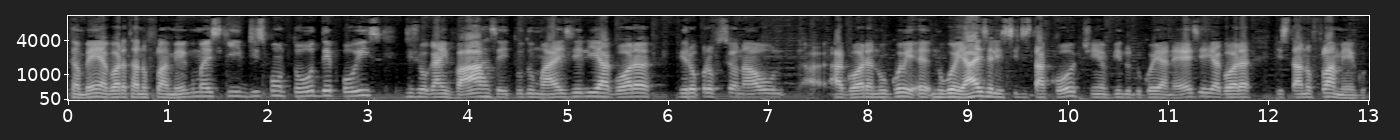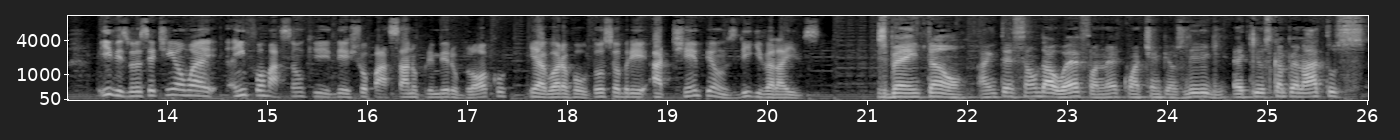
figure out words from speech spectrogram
também agora está no Flamengo, mas que despontou depois de jogar em Várzea e tudo mais. Ele agora virou profissional agora no, Goi eh, no Goiás, ele se destacou, tinha vindo do Goianésia e agora está no Flamengo. Ives, você tinha uma informação que deixou passar no primeiro bloco e agora voltou sobre a Champions League, vai lá, Ives. Bem, então, a intenção da UEFA né, com a Champions League é que os campeonatos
